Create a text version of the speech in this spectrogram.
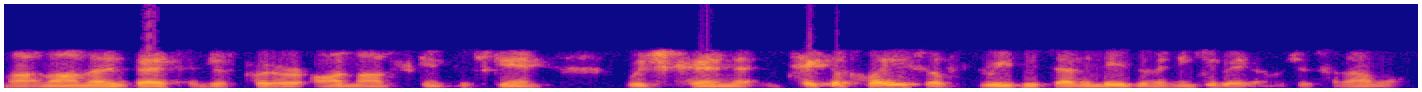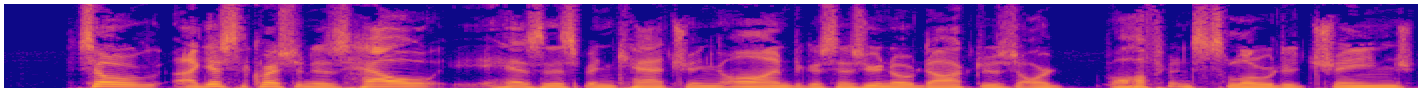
mama is best and just put her on mom skin to skin, which can take the place of three to seven days of an incubator, which is phenomenal. So I guess the question is, how has this been catching on? Because as you know, doctors are often slow to change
